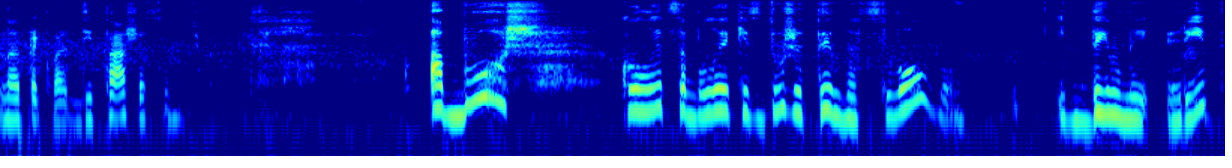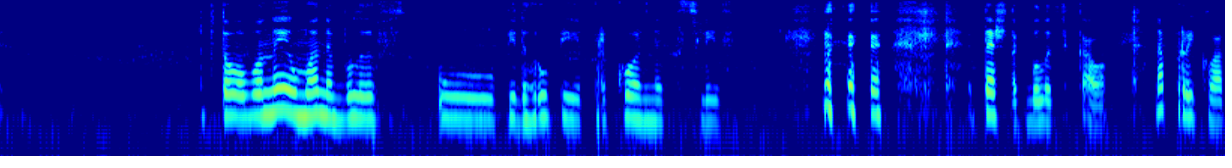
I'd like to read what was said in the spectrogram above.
Наприклад, діташа сумочка. Або ж, коли це було якесь дуже дивне слово і дивний рід, тобто вони у мене були у підгрупі прикольних слів. Теж так було цікаво. Наприклад,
